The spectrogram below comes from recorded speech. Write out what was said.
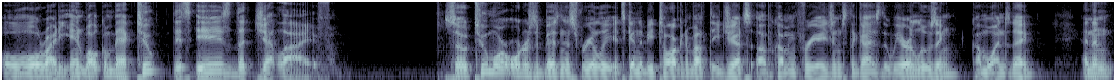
Alrighty, and welcome back to This is the Jet Life. So, two more orders of business, really. It's going to be talking about the Jets' upcoming free agents, the guys that we are losing come Wednesday, and then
